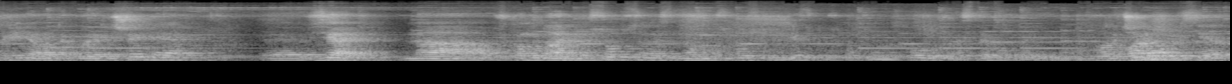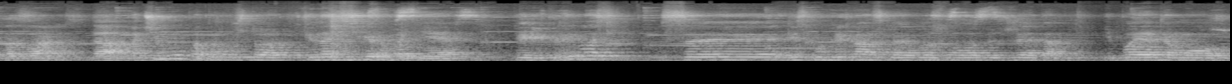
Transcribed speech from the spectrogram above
приняла такое решение э, взять на, в коммунальную собственность на Московскую детскую спортивную школу ФСТ Украины. Почему? все отказались. Да, почему? Потому что финансирование перекрылось с э, республиканского областного бюджета, и поэтому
